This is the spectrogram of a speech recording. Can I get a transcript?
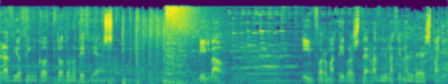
Radio 5 Todo Noticias. Bilbao. Informativos de Radio Nacional de España.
